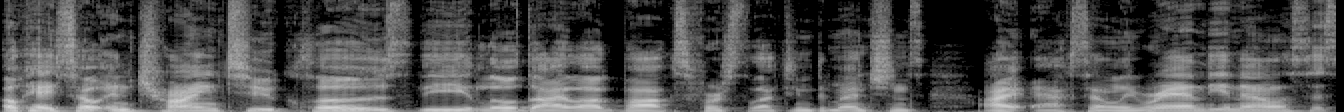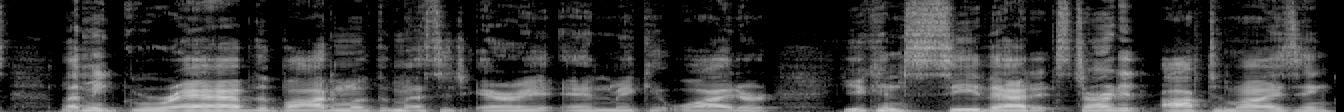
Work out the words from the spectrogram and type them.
Okay, so in trying to close the little dialog box for selecting dimensions, I accidentally ran the analysis. Let me grab the bottom of the message area and make it wider. You can see that it started optimizing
